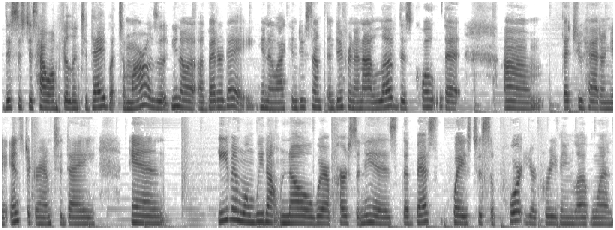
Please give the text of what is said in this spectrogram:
this is just how I'm feeling today, but tomorrow is a you know a better day. You know, I can do something different. And I love this quote that um, that you had on your Instagram today. And even when we don't know where a person is, the best ways to support your grieving loved one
